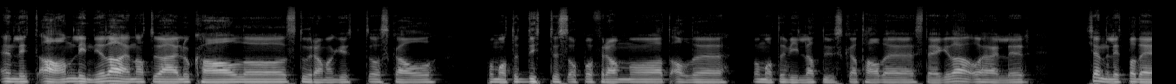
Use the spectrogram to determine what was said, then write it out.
en litt annen linje da, enn at du er lokal og Storhamar-gutt og skal på en måte dyttes opp og fram, og at alle på en måte vil at du skal ta det steget, da, og heller kjenne litt på det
